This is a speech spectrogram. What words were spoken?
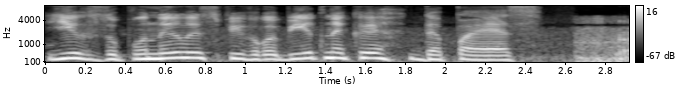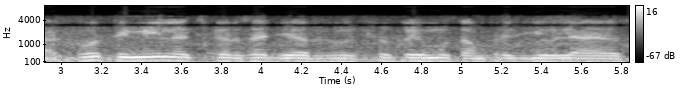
Їх зупинили співробітники ДПС. Так, вот Эмиля теперь задерживают, что-то ему там предъявляют.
